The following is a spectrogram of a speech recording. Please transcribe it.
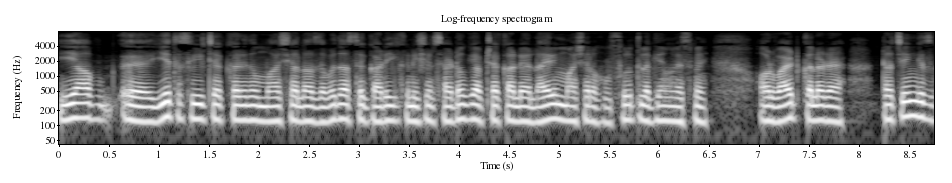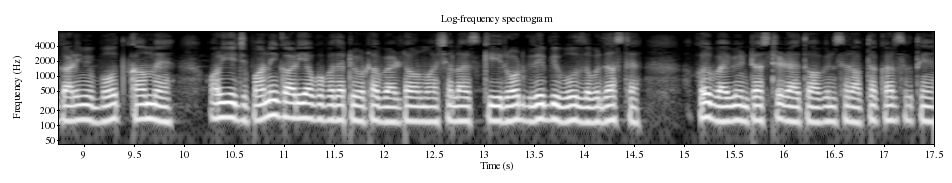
یہ آپ، یہ تصویر چیک کریں تو ماشاءاللہ زبردست ہے۔ گاڑی کی کنڈیشن سائڈوں کی آپ چیک کر لیں۔ لائرنگ ماشاءاللہ خوبصورت لگے ہوئے اس میں اور وائٹ کلر ہے۔ ٹچنگ اس گاڑی میں بہت کم ہے اور یہ جاپانی گاڑی آپ کو پتہ ہے ٹویوٹا بیلٹا اور ماشاءاللہ اس کی روڈ گریپ بھی بہت زبردست ہے۔ کوئی بھائی بھی انٹرسٹڈ ہے تو آپ ان سے رابطہ کر سکتے ہیں۔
